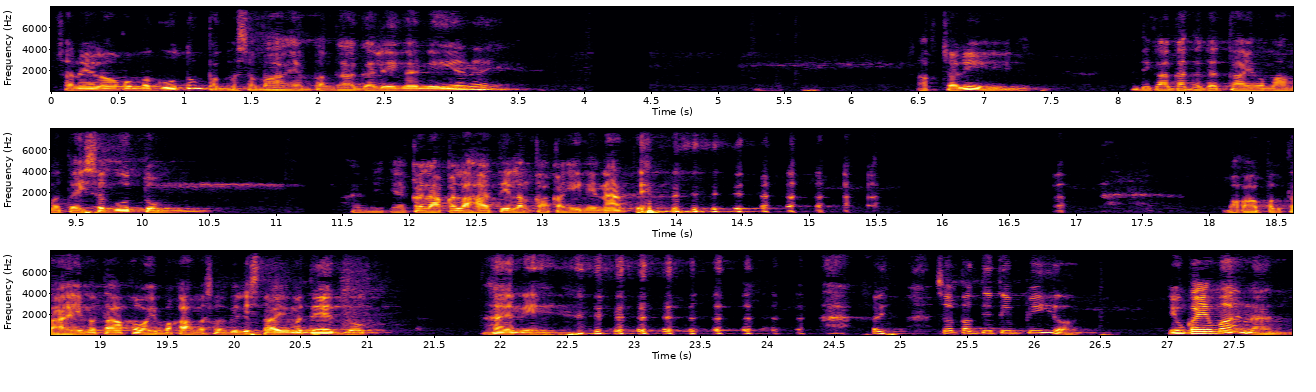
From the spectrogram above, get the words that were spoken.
Sanay lang ako magutom pag masama yung panggagalingan niya na eh. Actually, hindi kagad-agad tayo mamamatay sa gutom. Hani, kaya kalakalahati lang kakainin natin. baka pag tayo matakaw ay baka mas mabilis tayo madedo. Hani. so pagtitimpi yun. Yung kayamanan,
